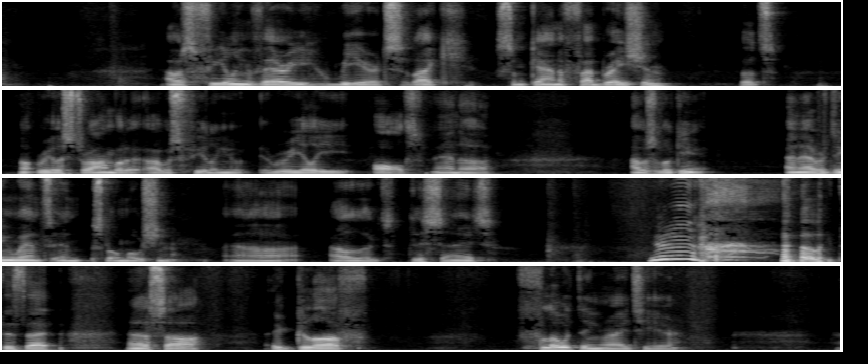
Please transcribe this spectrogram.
I was feeling very weird, like some kind of vibration, but not really strong, but I was feeling really odd. And uh, I was looking, and everything went in slow motion. Uh, I looked this side. Yeah! I looked this side, and I saw a glove floating right here.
